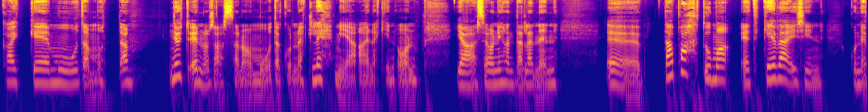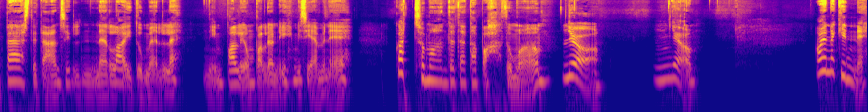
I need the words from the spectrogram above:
kaikkea muuta, mutta nyt en osaa sanoa muuta kuin, että lehmiä ainakin on. Ja se on ihan tällainen ö, tapahtuma, että keväisin, kun ne päästetään sinne laitumelle, niin paljon paljon ihmisiä menee katsomaan tätä tapahtumaa. Joo. Mm, Joo. Ainakin ne.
